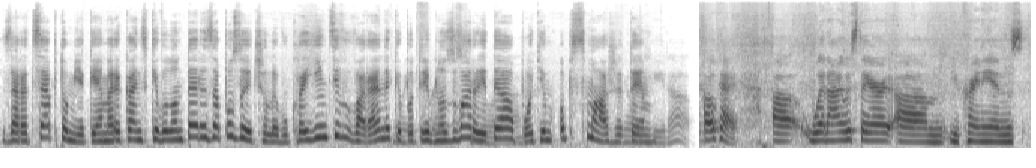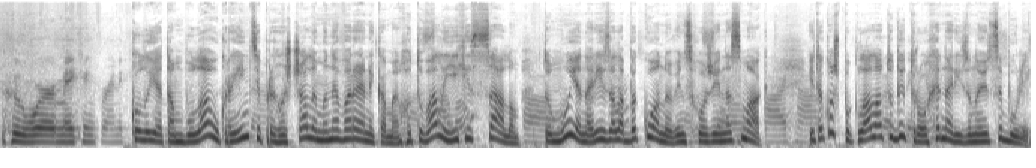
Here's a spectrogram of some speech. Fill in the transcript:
За рецептом, який американські волонтери запозичили в українців, вареники потрібно зварити, а потім обсмажити. Uh, um. Коли я там була, українці пригощали мене варениками, готували їх із салом. Тому я нарізала бекону, він схожий на смак. І також поклала туди трохи нарізаної цибулі.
